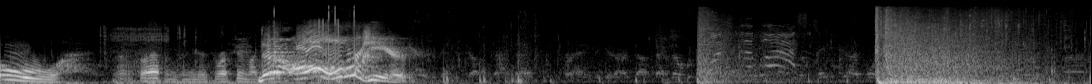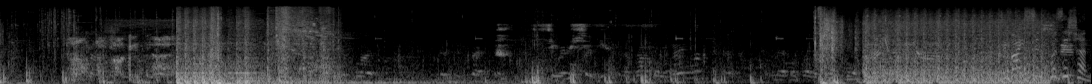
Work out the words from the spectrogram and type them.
Oh, that's what happens when you just rush in like They're that. all over here! Device in position.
